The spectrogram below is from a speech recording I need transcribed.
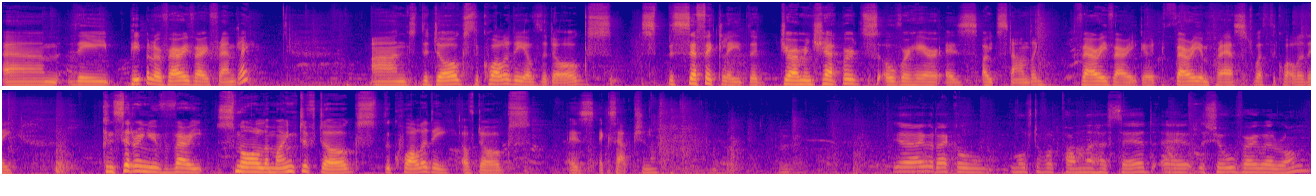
Um, the people are very, very friendly. and the dogs, the quality of the dogs, specifically the German Shepherds over here, is outstanding. Very, very good. Very impressed with the quality. Considering you have a very small amount of dogs, the quality of dogs is exceptional. Yeah, I would echo most of what Pamela has said. Uh, the show very well run.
